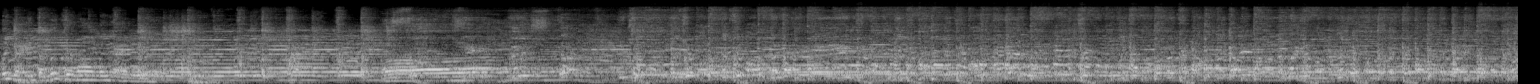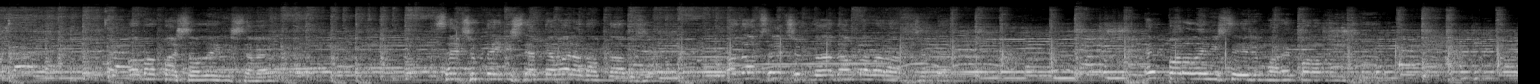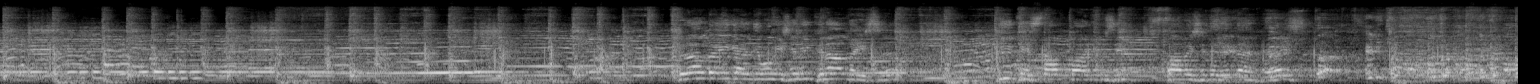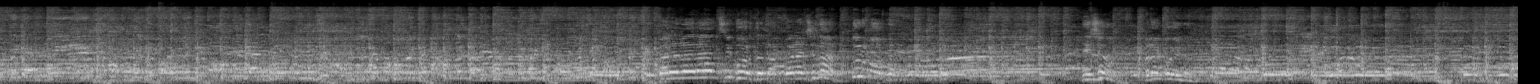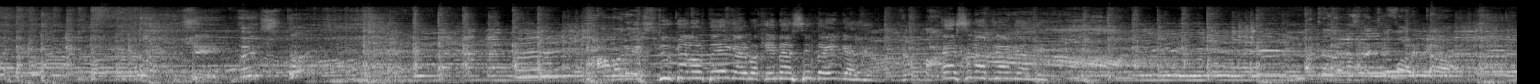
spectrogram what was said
Canlı yayında mı devamı geldi. Aa, Aman maşallah enişteme. Selçuk'ta eniştem ne var adamda abicim. Adam Selçuk'ta adam da var abicim be. Hep paralı eniştelerim var hep paralı eniştelerim. Kral dayı geldi bu gecenin kral dayısı. Büyük esnaf mahallemizin kahvecilerinden. Evet. Paraları al çık ortadan paracılar. Durma orada. Neco bırak oyunu. Gel bakayım Ersin dayın geldi. Ersin amcan geldi. Aramızdaki farka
